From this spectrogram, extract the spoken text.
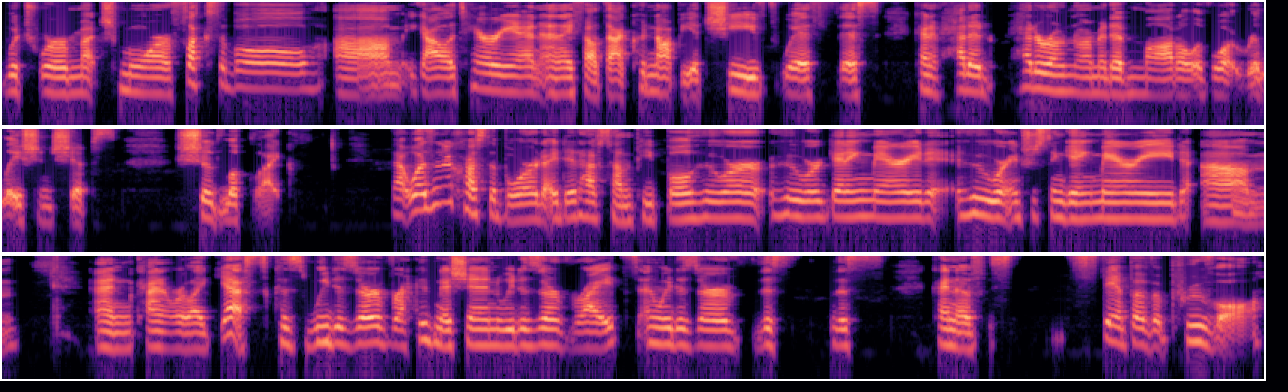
which were much more flexible, um, egalitarian, and they felt that could not be achieved with this kind of heteronormative model of what relationships should look like. That wasn't across the board. I did have some people who were who were getting married, who were interested in getting married, um, and kind of were like, yes, because we deserve recognition, we deserve rights, and we deserve this this kind of stamp of approval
